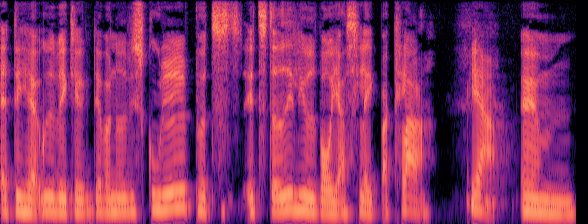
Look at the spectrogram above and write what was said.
at det her udvikling, det var noget, vi skulle på et, sted i livet, hvor jeg slet ikke var klar. ja. Øhm,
